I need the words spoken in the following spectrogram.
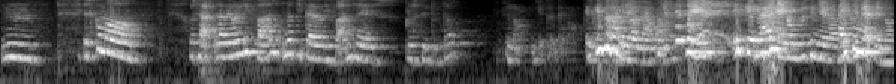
mm, es como. O sea, la de OnlyFans, una chica de OnlyFans es prostituta. No, yo creo que no. Es que eso no creo. Sí, es que No hay- sé qué conclusión llegamos. hay creo que no.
